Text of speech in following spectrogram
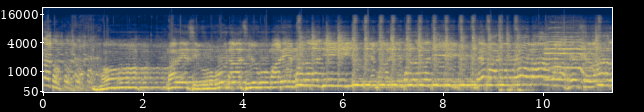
હો, મારે શિવ ના શિવ મારી મરાજી એ મારી મરાજી એ મારું રોમા મહેશલાલ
